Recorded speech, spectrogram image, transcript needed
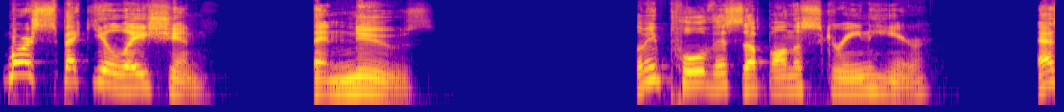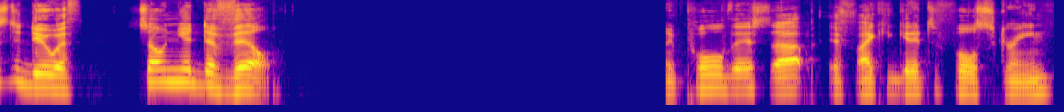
more speculation than news. Let me pull this up on the screen here. It has to do with Sonya Deville. Let me pull this up if I can get it to full screen.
